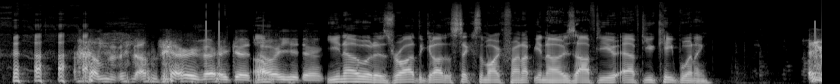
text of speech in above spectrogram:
I'm I'm very very good. How um, are you doing? You know who it is, right? The guy that sticks the microphone up your nose after you after you keep winning. no,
